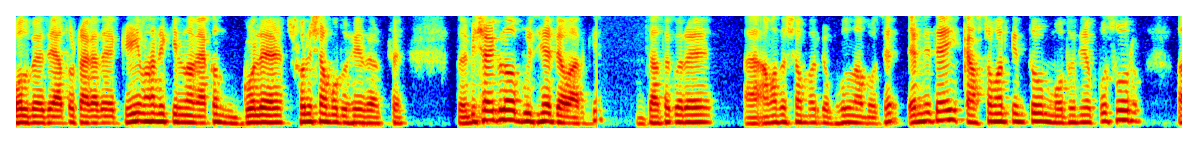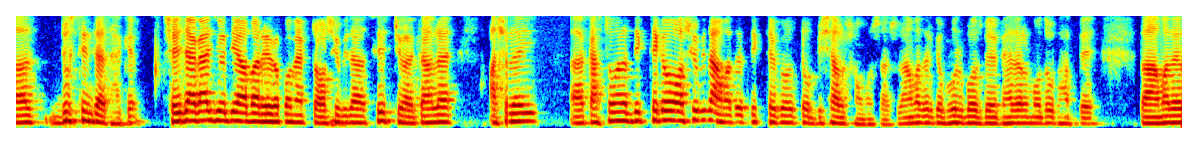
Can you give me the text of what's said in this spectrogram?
বলবে যে, এত টাকা দিয়ে ক্রিম হানি কিনলাম? এখন গোলে সরিষা মধু হয়ে যাচ্ছে। তো বিষয়গুলো বুঝিয়ে দেওয়া আর কি, যাতে করে আমাদের সম্পর্কে ভুল না বোঝে। এমনিতেই কাস্টমার কিন্তু মধু নিয়ে প্রচুর দুশ্চিন্তায় থাকে। সেই জায়গায় যদি আবার এরকম একটা অসুবিধা সৃষ্টি হয়, তাহলে আসলেই কাস্টমারের দিক থেকেও অসুবিধা, আমাদের দিক থেকেও তো বিশাল সমস্যা। আসলে আমাদেরকে ভুল বুঝবে, ভেজাল মধু ভাববে বা আমাদের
